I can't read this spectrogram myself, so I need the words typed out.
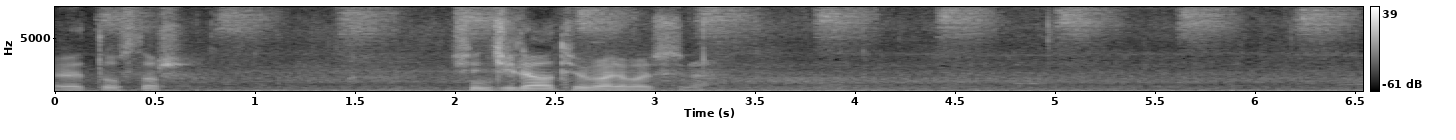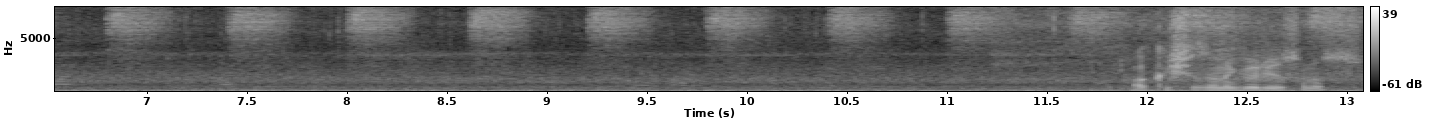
Evet dostlar. Şimdi cila atıyor galiba üstüne. Akış hızını görüyorsunuz.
